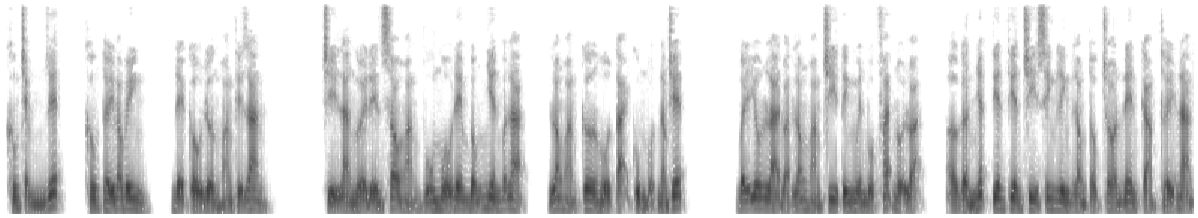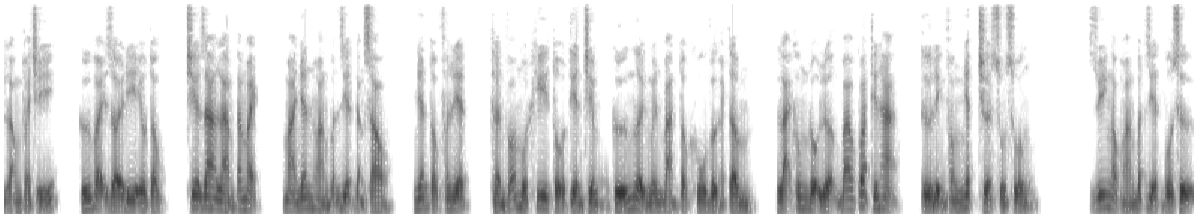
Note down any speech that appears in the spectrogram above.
không chém giết, không thấy bao binh, để cầu đường hoàng thế gian. Chỉ là người đến sau hoàng vu mỗ đêm bỗng nhiên vẫn lạc, long hoàng cơ hồ tại cùng một năm chết. Bầy yêu là đoạt long hoàng chi tinh nguyên bộc phát nội loạn, ở gần nhất tiên thiên chi sinh linh long tộc cho nên cảm thấy nản lòng thoải trí, cứ vậy rời đi yêu tộc, chia ra làm tam mạch, mà nhân hoàng vẫn diệt đằng sau, nhân tộc phân liệt, thần võ một khi tổ tiên chiếm cứ người nguyên bản tộc khu vực hạch tâm, lại không độ lượng bao quát thiên hạ, từ đỉnh phong nhất trượt xuống xuống. Duy ngọc hoàng bất diệt vô sự.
